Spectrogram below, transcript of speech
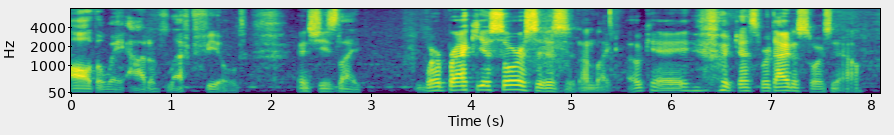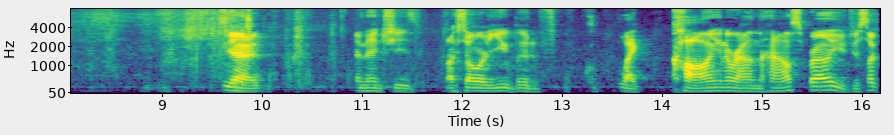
all the way out of left field, and she's like. We're brachiosauruses. And I'm like, okay, I guess we're dinosaurs now. yeah. And then she's. uh, So are you been like cawing around the house, bro? You're just like.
